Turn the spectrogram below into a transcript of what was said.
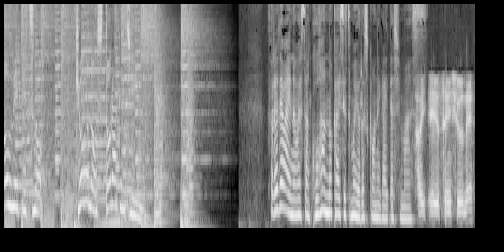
上哲夫今日のストラテジーそれでは井上さん、後半の解説もよろしくお願いいたします。はい、えー、先週ね、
